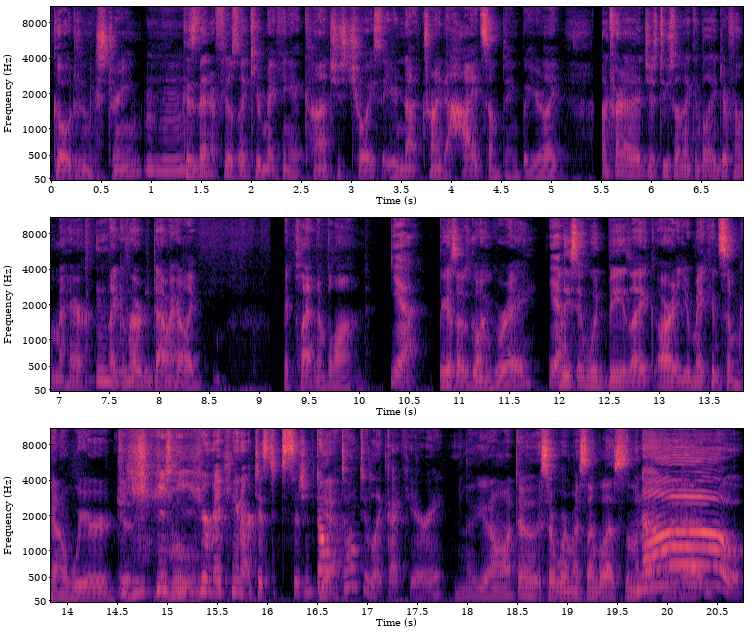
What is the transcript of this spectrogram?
go to an extreme Mm-hmm. because then it feels like you're making a conscious choice that you're not trying to hide something, but you're like, I'm trying to just do something completely different with my hair. Like Mm-hmm. if I were to dye my hair like like platinum blonde Yeah. because I was going gray, Yeah. at least it would be like, all right, you're making some kind of weird just move. You're making an artistic decision. Don't Yeah. don't do like Guy Fieri. No, you don't want to start wearing my sunglasses on the back of my head. No.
